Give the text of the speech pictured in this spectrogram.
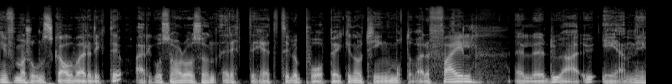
Informasjonen skal være riktig, ergo så har du også en rettighet til å påpeke når ting måtte være feil, eller du er uenig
